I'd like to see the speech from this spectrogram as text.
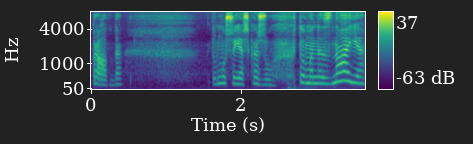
Правда. Тому що я ж кажу, хто мене знає.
